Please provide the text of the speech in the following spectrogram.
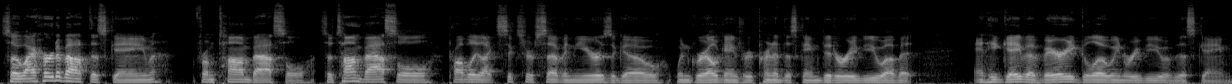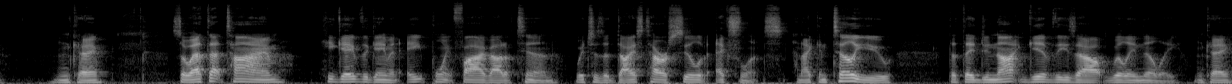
So I heard about this game from Tom Vasel. So Tom Vasel, probably like six or seven years ago, when Grail Games reprinted this game, did a review of it, and he gave a very glowing review of this game. Okay, so at that time, he gave the game an 8.5 out of 10, which is a Dice Tower seal of excellence. And I can tell you that they do not give these out willy nilly. Okay,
